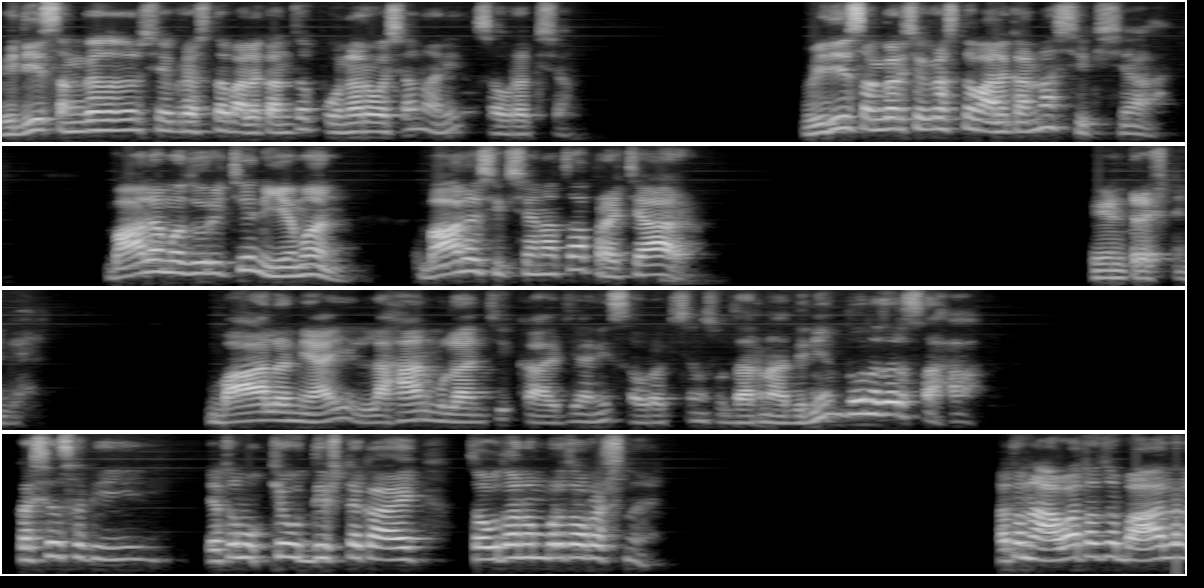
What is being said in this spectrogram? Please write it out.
विधी संघर्षग्रस्त बालकांचं पुनर्वसन आणि संरक्षण. विधी संघर्षग्रस्त बालकांना शिक्षा. बालमजुरीचे नियमन. बाल शिक्षणाचा प्रचार. इंटरेस्टिंग आहे. बाल न्याय लहान मुलांची काळजी आणि संरक्षण सुधारणा अधिनियम दोन हजार सहा. कशासाठी? याचं मुख्य उद्दिष्ट काय? चौदा नंबरचा प्रश्न आहे. आता नावाताचं बाल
